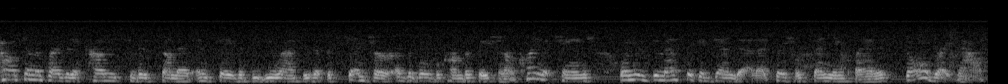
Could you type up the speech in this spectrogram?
How can the president come to this summit and say that the U.S. is at the center of the global conversation on climate change when his domestic agenda, that social spending plan, is stalled right now?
